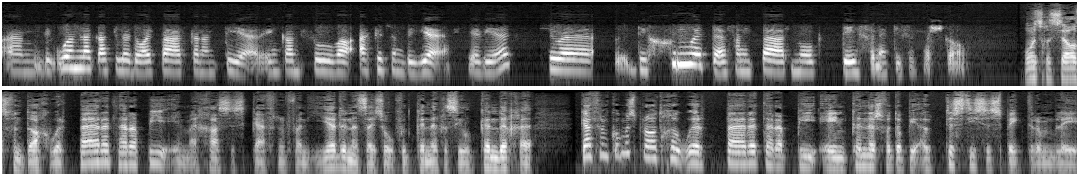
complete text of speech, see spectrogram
Ehm um, die oomblik as hulle daai perd kan hanteer en kan voel waar ek is in beheer, jy weet. So die grootte van die perd maak definitief 'n verskil. Ons gesels vandag oor perdeterapie en my gas is Catherine van Heerden en sy is opvoedkundige sielkundige. Catherine, kom ons praat gou oor perdeterapie en kinders wat op die autistiese spektrum lê.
